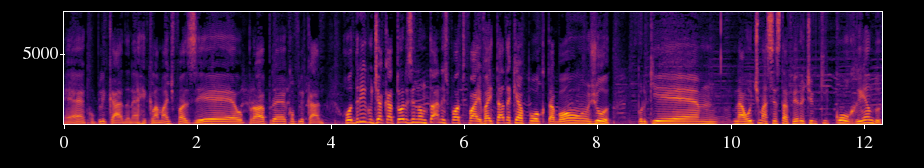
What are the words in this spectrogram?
É complicado, né? Reclamar de fazer o próprio é complicado. Rodrigo, dia 14 não tá no Spotify, vai estar tá daqui a pouco, tá bom, Ju? Porque hum, na última sexta-feira eu tive que ir correndo,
